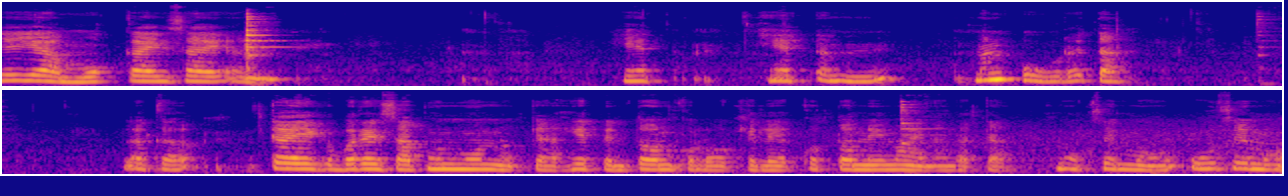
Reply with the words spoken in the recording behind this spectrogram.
ย่าย่าหมกไก่ใส่อันเห็ดเห็ดอันมันปูแล้วจ้ะแล้วก็ไก่ก็บ่ได้สับมุนๆหรอกจ้ะเฮ็ดเป็นต้นก็รอแค่แรกก็ต้นน้อยๆนั่นแหละจ้ะหมกใส่หม้ออู้ใส่หมอ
